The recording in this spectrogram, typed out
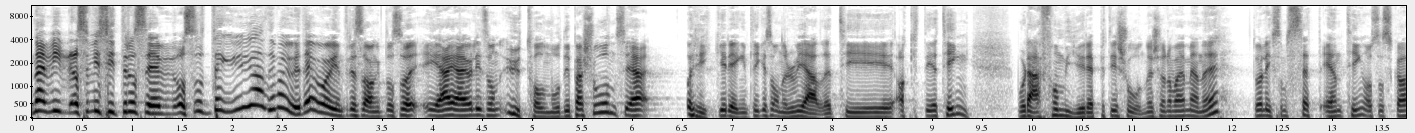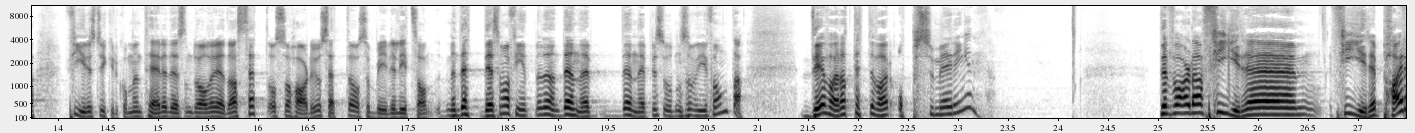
Nei, vi, altså, vi, sitter og ser, og så tenker vi, ja, det var jo, det var jo interessant. Og så, jeg er jo litt sånn utålmodig person, så jeg orker egentlig ikke sånne reality-aktige ting hvor det er for mye repetisjoner. skjønner du hva jeg mener? Du har liksom sett én ting, og så skal fire stykker kommentere det som du allerede har sett. og så har du jo sett det, og så blir det litt sånn. Men det, det som var fint med denne, denne, denne, episoden som vi fant, da, det var at dette var oppsummeringen. Det var da fire, fire par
